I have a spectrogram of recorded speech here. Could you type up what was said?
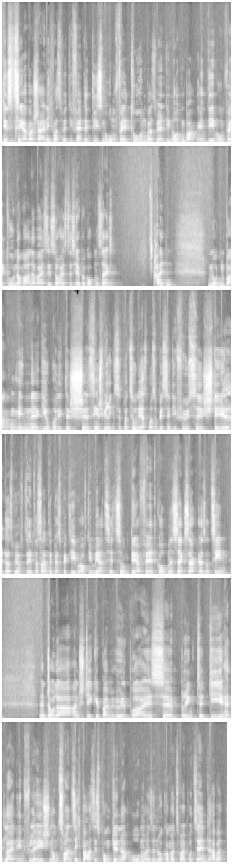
sehr wahrscheinlich. Was wird die Fed in diesem Umfeld tun? Was werden die Notenbanken in dem Umfeld tun? Normalerweise, so heißt es ja bei Goldman Sachs, halten Notenbanken in äh, geopolitisch äh, sehr schwierigen Situationen erstmal so ein bisschen die Füße still. Das wirft interessante Perspektiven auf die Märzsitzung der Fed. Goldman Sachs sagt also 10 ein Dollar Anstieg beim Ölpreis äh, bringt die Headline Inflation um 20 Basispunkte nach oben, also 0,2 Prozent, aber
